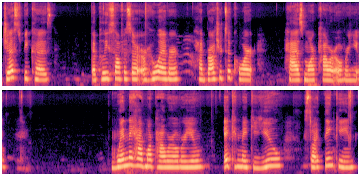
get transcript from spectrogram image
just because the police officer or whoever had brought you to court has more power over you. When they have more power over you, it can make you start thinking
